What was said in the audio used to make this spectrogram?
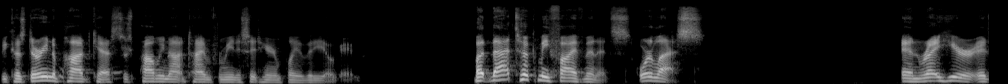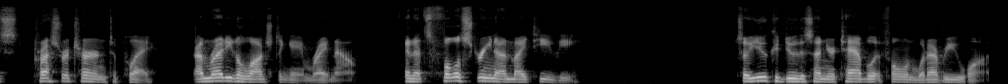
because during the podcast, there's probably not time for me to sit here and play a video game. But that took me five minutes or less. And right here, it's press return to play. I'm ready to launch the game right now. And it's full screen on my TV. So you could do this on your tablet, phone, whatever you want.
